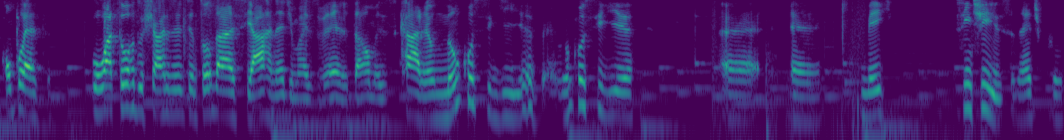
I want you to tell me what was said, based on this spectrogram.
completo. O ator do Charles, ele tentou dar esse ar, né, de mais velho e tal, mas, cara, eu não conseguia, velho, não conseguia é, é, meio que sentir isso, né? Tipo,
